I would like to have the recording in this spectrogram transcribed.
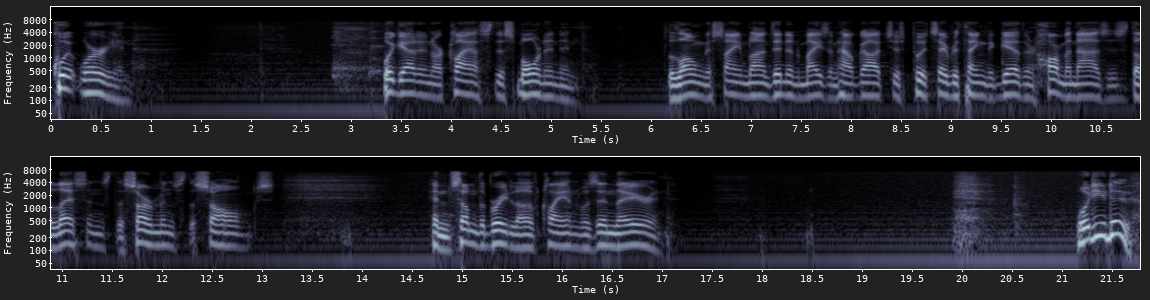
Quit worrying we got in our class this morning and along the same lines, isn't it amazing how God just puts everything together and harmonizes the lessons, the sermons, the songs? And some of the Breedlove clan was in there and what do you do?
